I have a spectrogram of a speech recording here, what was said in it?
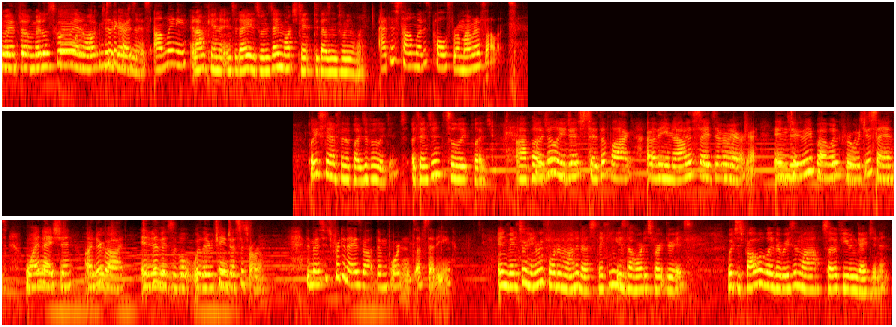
Middle School and welcome to the Nest. I'm Lenny. And I'm Kenna, and today is Wednesday, March 10th, 2021. At this time, let us pause for a moment of silence. Please stand for the Pledge of Allegiance. Attention, salute pledge. I pledge allegiance to the flag of the United States of America and to the republic for which it stands, one nation, under God, indivisible, with liberty and justice for all. The message for today is about the importance of studying. Inventor Henry Ford reminded us thinking is the hardest work there is, which is probably the reason why so few engage in it.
